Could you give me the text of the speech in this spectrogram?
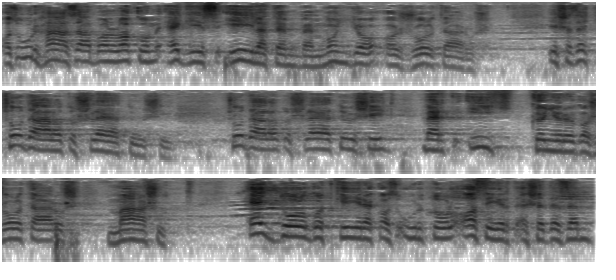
Az úrházában lakom egész életemben, mondja a Zsoltáros. És ez egy csodálatos lehetőség. Csodálatos lehetőség, mert így könyörög a Zsoltáros másutt. Egy dolgot kérek az Úrtól, azért esedezem,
